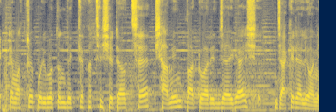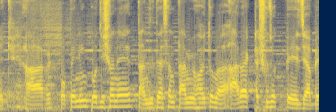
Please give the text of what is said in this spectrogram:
একটা মাত্র পরিবর্তন দেখতে পাচ্ছি, সেটা হচ্ছে শামীম পাটোয়ারির জায়গায় জাকির আলী অনিক। আর ওপেনিং পজিশনে তানজিদ হাসান তামিম হয়তোবা আরও একটা সুযোগ পেয়ে যাবে।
